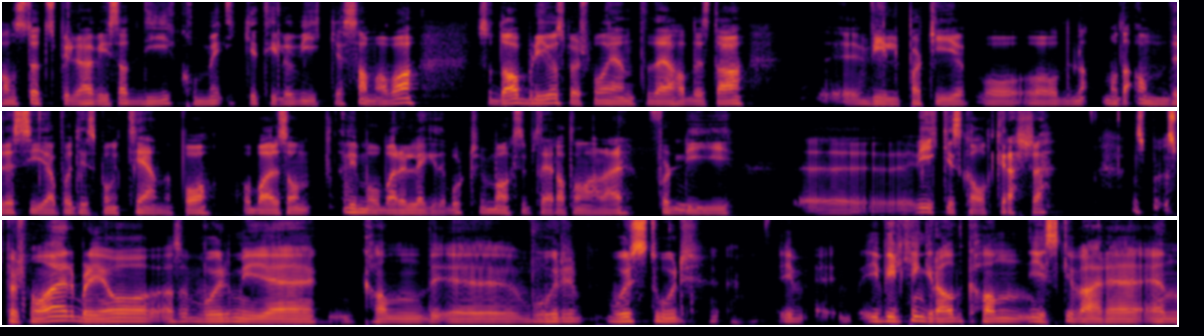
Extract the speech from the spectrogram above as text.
hans støttespillere har vist at de kommer ikke til å vike, samme hva. Så da blir jo spørsmålet igjen til det jeg hadde i stad vil partiet og, og den måte, andre sida på et tidspunkt tjene på. Og bare sånn Vi må bare legge det bort. Vi må akseptere at han er der fordi uh, vi ikke skal krasje. Spørsmålet her blir jo altså, hvor mye kan uh, hvor, hvor, stor i, i, hvilken grad kan Giske være en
